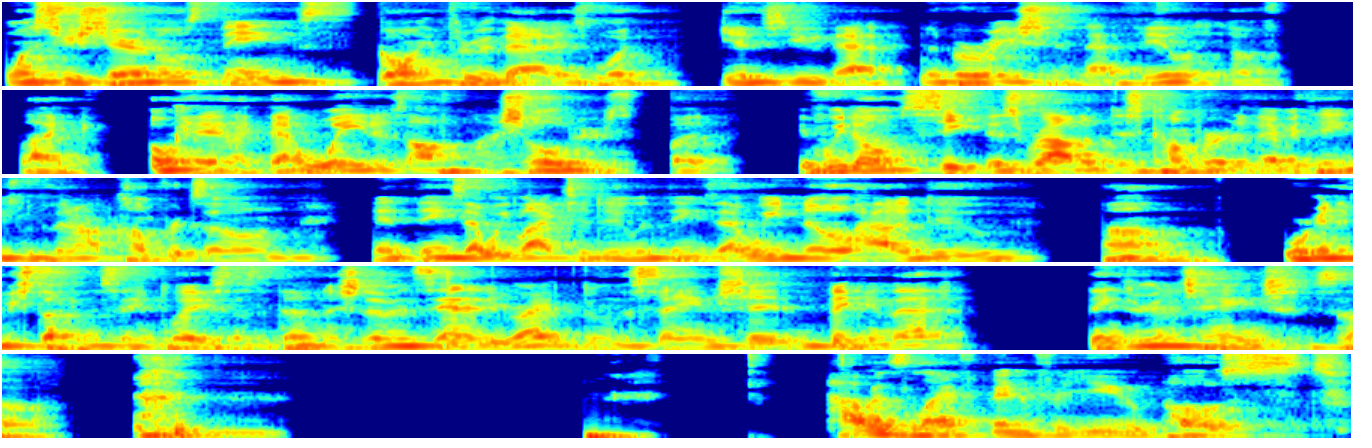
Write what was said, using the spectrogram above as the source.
once you share those things going through that is what gives you that liberation that feeling of like okay like that weight is off of my shoulders but if we don't seek this route of discomfort if everything's within our comfort zone and things that we like to do and things that we know how to do, um, we're going to be stuck in the same place. That's the definition of insanity, right? Doing the same shit and thinking that things are going to change. So, how has life been for you post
